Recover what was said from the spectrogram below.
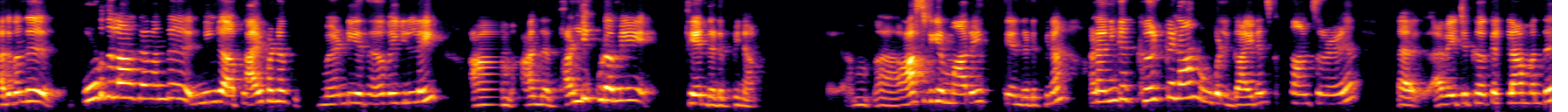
அது வந்து கூடுதலாக வந்து நீங்க அப்ளை பண்ண வேண்டிய தேவையில்லை. அந்த பள்ளிக்கூடமே தேர்ந்தெடுப்பினான் ஆசிரியர் ஆஹ், தேர்ந்தெடுப்பினான் ஆனா நீங்க கேட்கலாம் உங்கள் கைடன்ஸ் கவுன்சிலரை அவைட்டு வந்து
